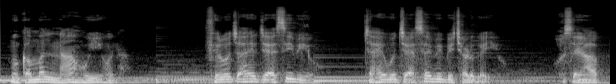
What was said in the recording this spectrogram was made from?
मुकम्मल ना हुई हो ना, फिर वो चाहे जैसी भी हो, चाहे वो जैसे भी बिछड़ गई हो उसे आप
